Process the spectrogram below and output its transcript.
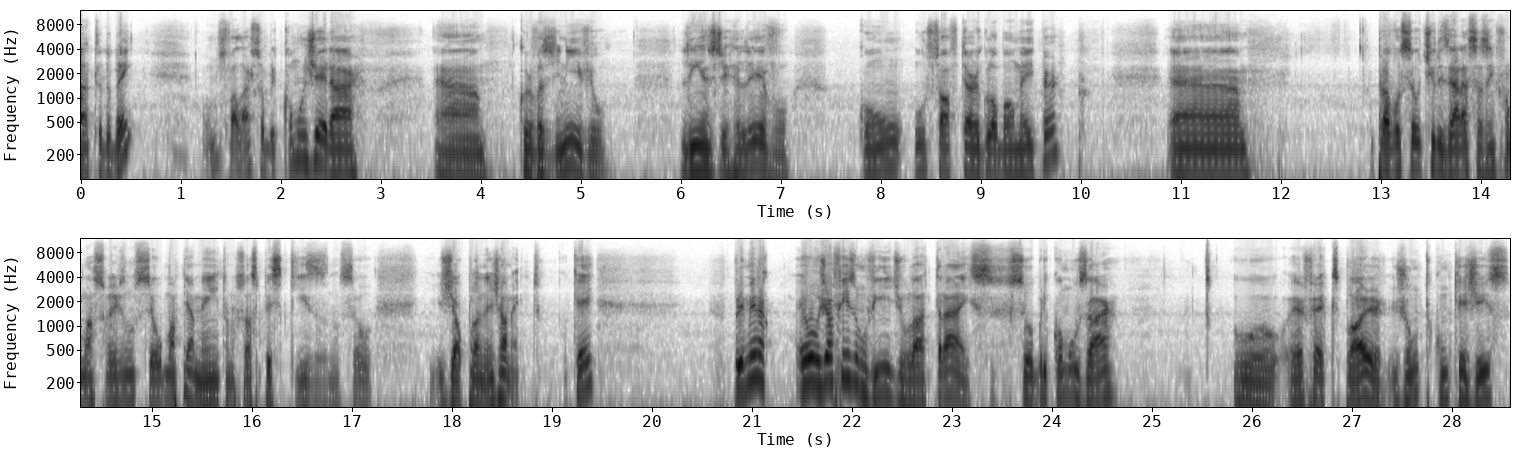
Olá, tudo bem? Vamos falar sobre como gerar ah, curvas de nível, linhas de relevo com o software Global Mapper ah, para você utilizar essas informações no seu mapeamento, nas suas pesquisas, no seu geoplanejamento, ok? Primeira, eu já fiz um vídeo lá atrás sobre como usar o Earth Explorer junto com o QGIS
